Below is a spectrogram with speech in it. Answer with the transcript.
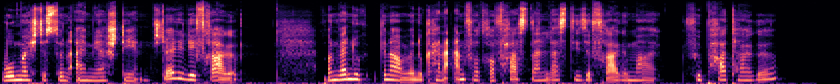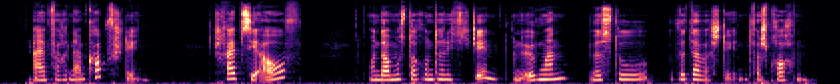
Wo möchtest du in einem Jahr stehen? Stell dir die Frage. Und wenn du, genau, wenn du keine Antwort drauf hast, dann lass diese Frage mal für ein paar Tage einfach in deinem Kopf stehen. Schreib sie auf und da muss darunter nichts stehen. Und irgendwann wirst du, wird da was stehen, versprochen.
